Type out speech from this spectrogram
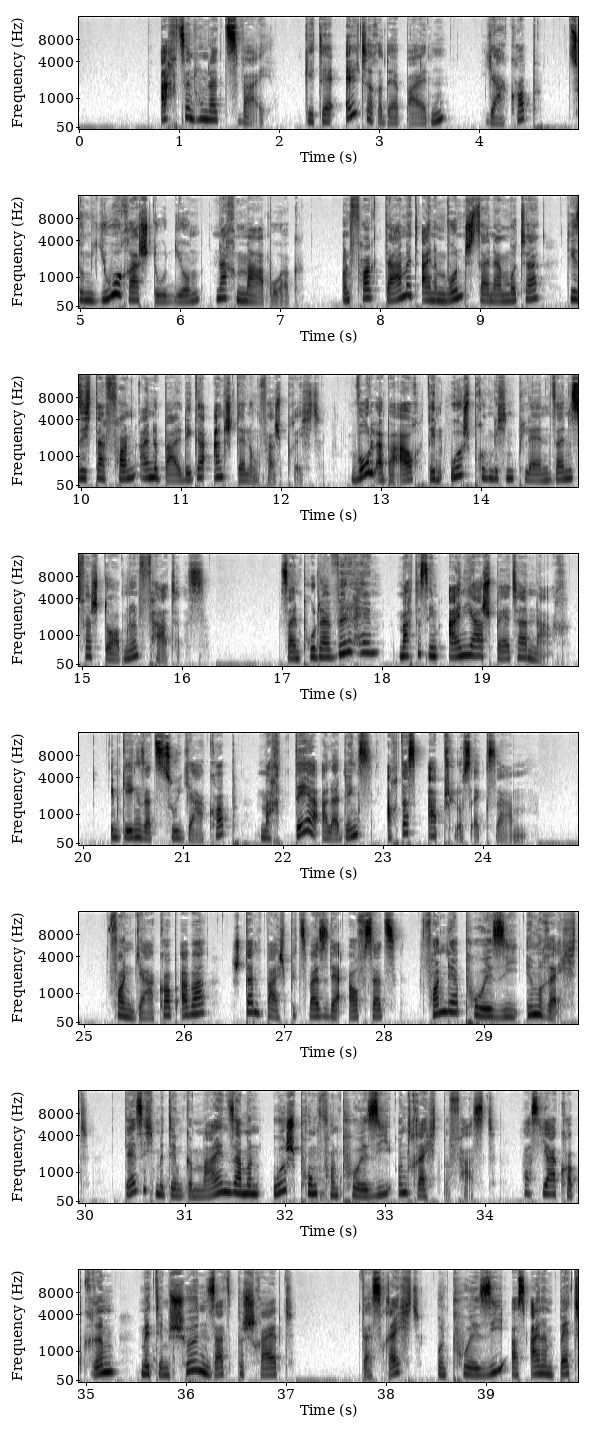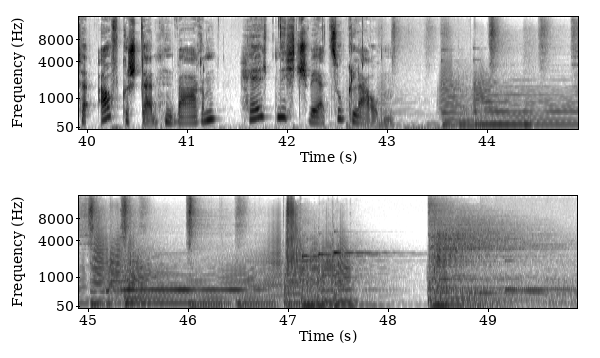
1802 geht der ältere der beiden, Jakob, zum Jurastudium nach Marburg und folgt damit einem Wunsch seiner Mutter, die sich davon eine baldige Anstellung verspricht, wohl aber auch den ursprünglichen Plänen seines verstorbenen Vaters. Sein Bruder Wilhelm macht es ihm ein Jahr später nach. Im Gegensatz zu Jakob macht der allerdings auch das Abschlussexamen. Von Jakob aber stammt beispielsweise der Aufsatz Von der Poesie im Recht, der sich mit dem gemeinsamen Ursprung von Poesie und Recht befasst, was Jakob Grimm mit dem schönen Satz beschreibt Dass Recht und Poesie aus einem Bette aufgestanden waren, hält nicht schwer zu glauben.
